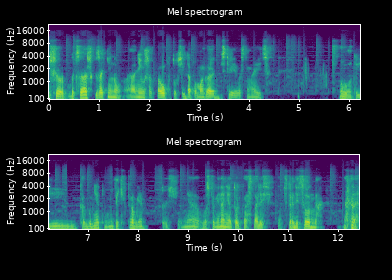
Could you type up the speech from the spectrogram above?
еще БЦАшек закинул, они уже по опыту всегда помогают быстрее восстановиться. Вот, и как бы нет никаких проблем. То есть у меня воспоминания только остались там, в традиционных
